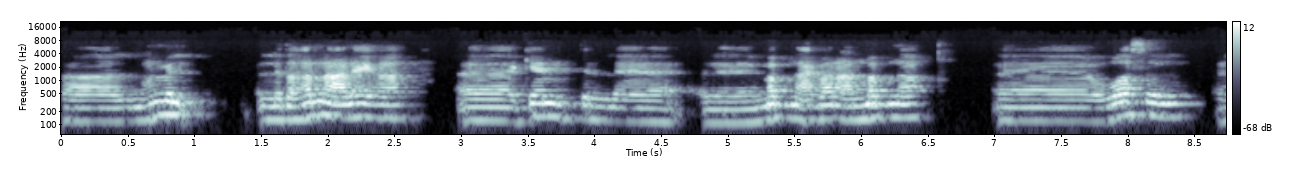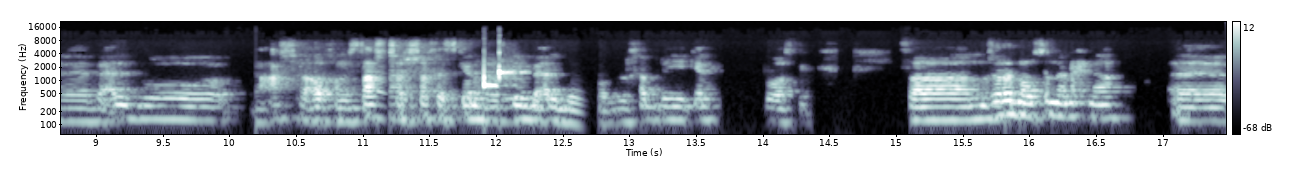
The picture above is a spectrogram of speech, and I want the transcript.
فالمهمة اللي ظهرنا عليها آه، كانت ال- المبنى عبارة عن مبنى واصل بقلبه 10 أو 15 شخص كانوا موجودين بقلبه والخبرية كانت واصلة فمجرد ما وصلنا نحن آه،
